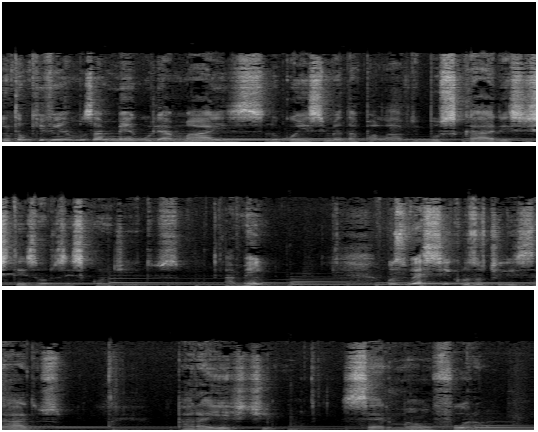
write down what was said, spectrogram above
Então que venhamos a mergulhar mais no conhecimento da palavra e buscar esses tesouros escondidos. Amém? Os versículos utilizados para este sermão foram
